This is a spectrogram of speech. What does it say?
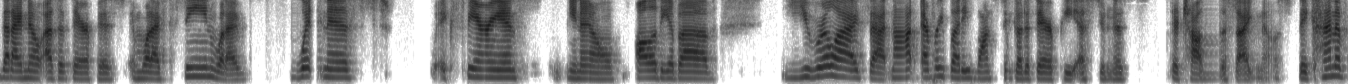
that I know as a therapist, and what I've seen, what I've witnessed, experienced, you know, all of the above, you realize that not everybody wants to go to therapy as soon as their child is diagnosed. They kind of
